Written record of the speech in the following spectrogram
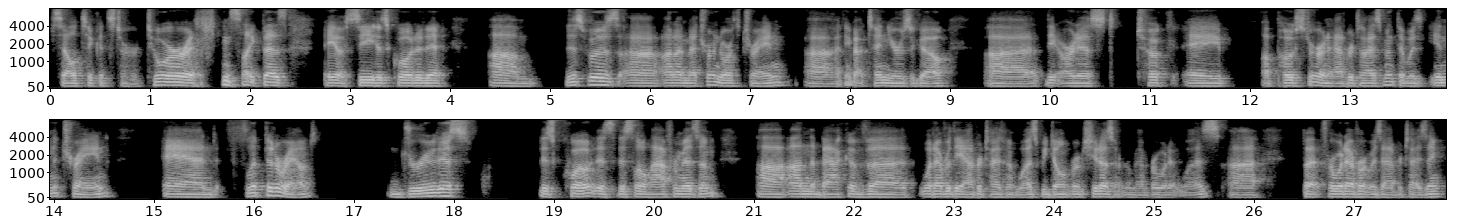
sell tickets to her tour and things like this. AOC has quoted it. Um, this was uh, on a Metro North train, uh, I think about 10 years ago. Uh, the artist took a, a poster, an advertisement that was in the train and flipped it around, drew this, this quote, this, this little aphorism, uh, on the back of uh, whatever the advertisement was. We don't, she doesn't remember what it was, uh, but for whatever it was advertising,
